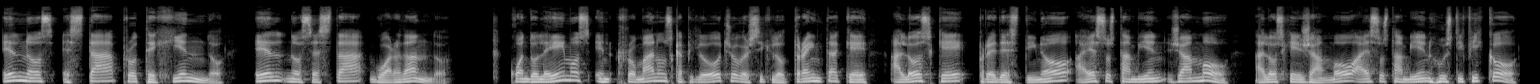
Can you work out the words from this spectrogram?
Él nos está protegiendo. Él nos está guardando. Cuando leemos en Romanos capítulo 8, versículo 30, que a los que predestinó, a esos también llamó, a los que llamó, a esos también justificó,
